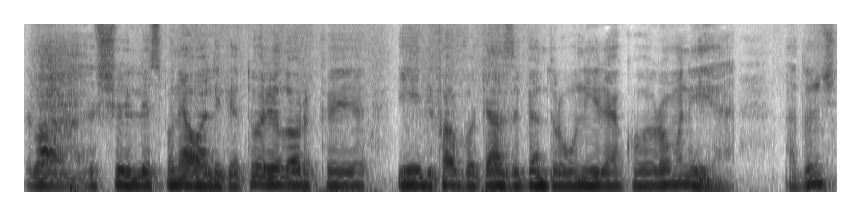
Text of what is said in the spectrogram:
la, și le spuneau alegătorilor că ei de fapt votează pentru unirea cu România. Atunci,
